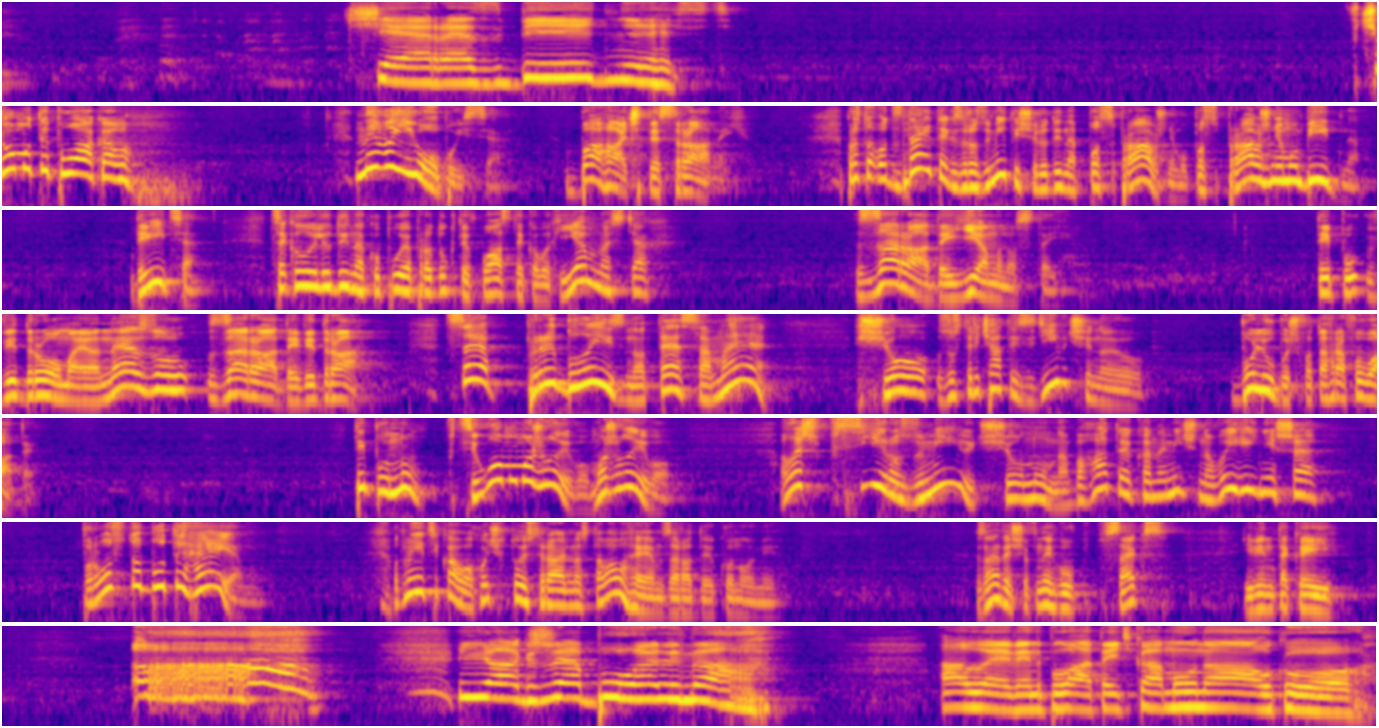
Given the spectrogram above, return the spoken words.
Через бідність. В чому ти плакав? Не вийобуйся, багач ти сраний. Просто от знаєте, як зрозуміти, що людина по-справжньому, по-справжньому бідна. Дивіться, це коли людина купує продукти в пластикових ємностях заради ємностей. Типу відро майонезу заради відра. Це приблизно те саме, що зустрічатись з дівчиною, бо любиш фотографувати. Типу, ну, в цілому можливо, можливо. Але ж всі розуміють, що ну, набагато економічно вигідніше просто бути геєм. От мені цікаво, хоч хтось реально ставав геєм заради економії. Знаєте, що в них був секс, і він такий. «А, Як же больно! Але він платить комуналку.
